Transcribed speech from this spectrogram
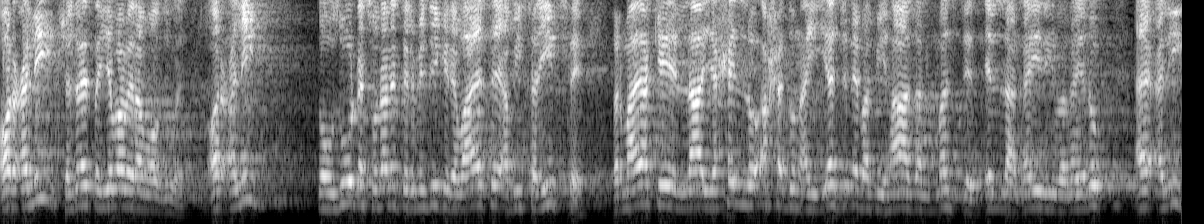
और अली शजर तैयबा मेरा मौजू है। और अली तो हजूर ने सुना तिरमिजी की रिवायत है अभी सईद से। फरमाया कि ला मस्जिद गैरी अली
